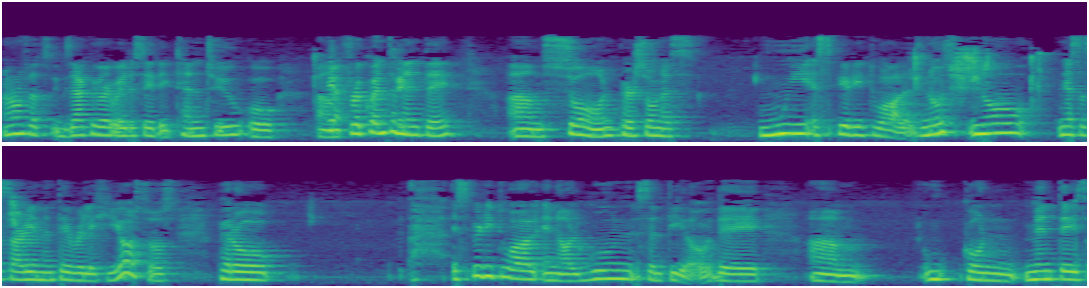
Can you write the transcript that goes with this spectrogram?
I don't know if that's exactly the right way to say they tend to, o Um, frecuentemente um, son personas muy espirituales, no, no necesariamente religiosos, pero espiritual en algún sentido, de, um, con mentes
